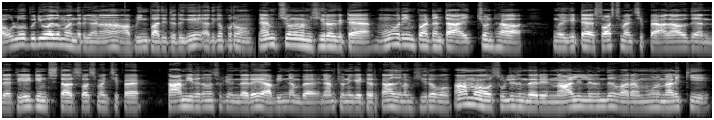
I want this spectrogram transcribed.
அவ்வளோ பிடிவாதமாக இருந்திருக்கானா? அப்படின்னு பார்த்துட்டு இருக்கு. அதுக்கப்புறம் நாம்சியோனும் நம்ம ஹீரோ கிட்ட மோர் இம்பார்ட்டண்ட்டாக எக்சோன்ஹா உங்ககிட்ட ஸ்வாட்ச்மேன்ஷிப்பை அதாவது அந்த ரேடியன் ஸ்டார் ஸ்வாட்ச்மேன்ஷிப்பை காமிக்கிறதுன்னு சொல்லியிருந்தாரு அப்படின்னு நம்ம நேம்ச்சோன்னு கேட்டிருக்கோம் அது நம்ம ஹீரோவும். ஆமாம் அவர் சொல்லியிருந்தாரு. நாளிலிருந்து வர மூணு நாளைக்கு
